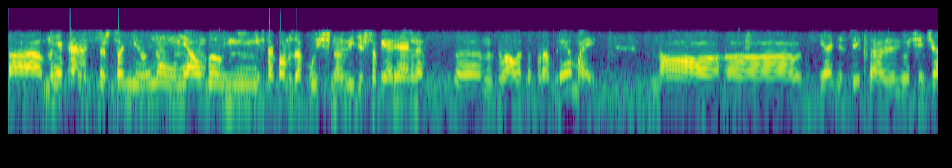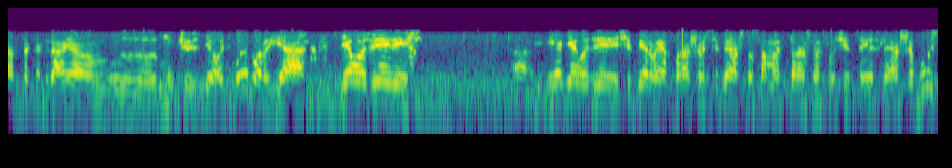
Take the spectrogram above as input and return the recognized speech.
а, мне кажется, что не, ну, у меня он был не, не в таком запущенном виде, чтобы я реально с- э, называл это проблемой. Но э, я действительно очень часто, когда я э, мучаюсь сделать выбор, я делаю две вещи. А, Я делаю две вещи. Первое, я спрашиваю себя, что самое страшное случится, если я ошибусь.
